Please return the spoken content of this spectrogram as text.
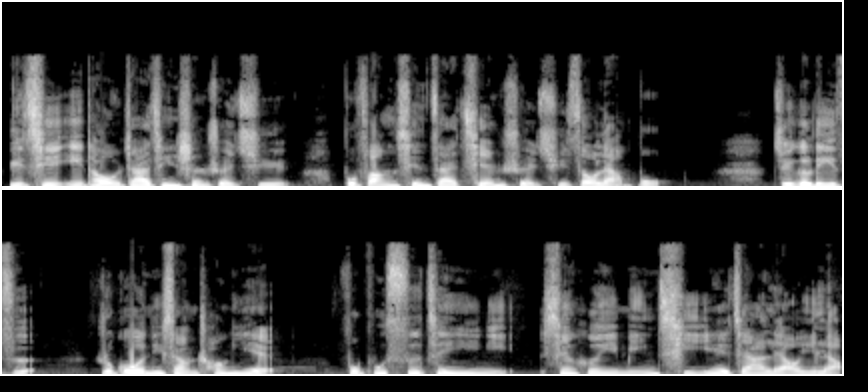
与其一头扎进深水区，不妨先在浅水区走两步。举个例子，如果你想创业，福布斯建议你先和一名企业家聊一聊。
